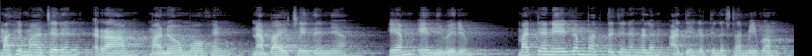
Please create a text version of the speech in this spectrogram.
മഹിമാചരൻ റാം മനോമോഹൻ നബായ് ചൈതന്യ എം എന്നിവരും മറ്റനേകം ഭക്തജനങ്ങളും അദ്ദേഹത്തിന് സമീപം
